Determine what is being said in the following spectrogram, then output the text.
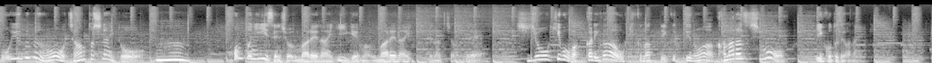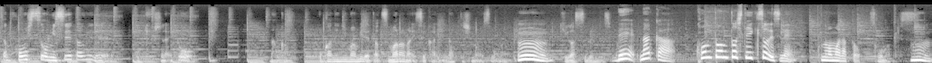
そういう部分をちゃんとしないとうん。本当にいい選手は生まれないいいゲームは生まれないってなっちゃうんで市場規模ばっかりが大きくなっていくっていうのは必ずしもいいことではないちゃんと本質を見据えた上で大きくしないとなんかお金にまみれたつまらない世界になってしまいそうなうん。気がするんですよね。で、なんか混沌としていきそうですね。このままだと。そうなんです、うん。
